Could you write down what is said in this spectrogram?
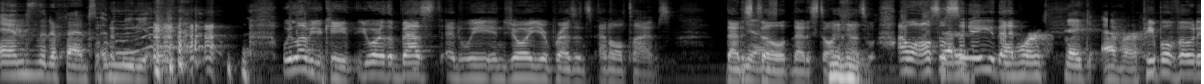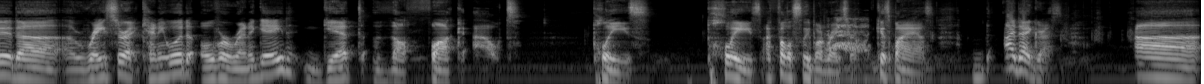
ends the defense immediately. we love you, Keith. You are the best, and we enjoy your presence at all times. That is Yes. still that is still Mhm. undefensible. I will also That is say that the worst take ever. people voted uh, a racer at Kennywood over Renegade. Get the fuck out, please, please. I fell asleep on racer. Kiss my ass. I digress. Uh,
